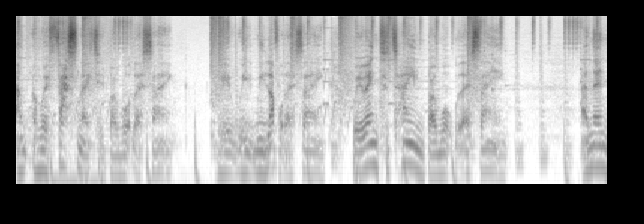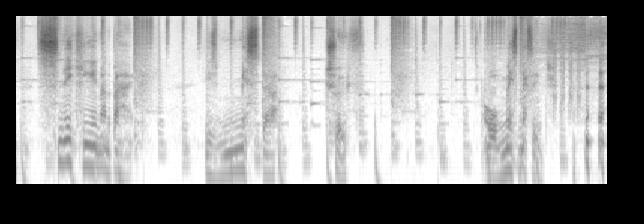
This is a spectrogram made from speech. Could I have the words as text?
and, and we're fascinated by what they're saying. We, we, we love what they're saying. We're entertained by what they're saying. And then sneaking in around the back is Mr. Truth or Miss Message.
